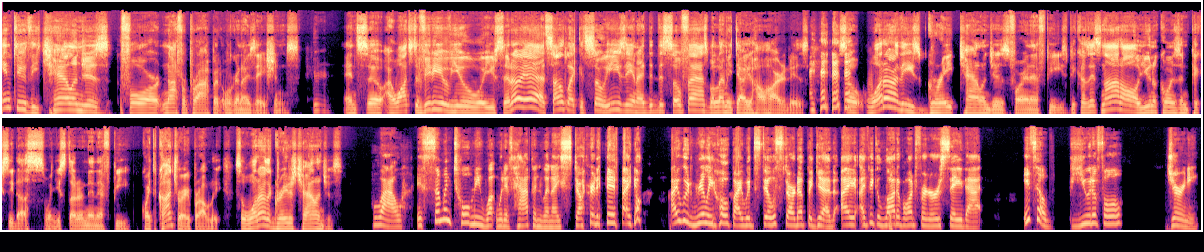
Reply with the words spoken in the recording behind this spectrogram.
into the challenges for not for profit organizations. Mm. And so I watched a video of you where you said, Oh, yeah, it sounds like it's so easy and I did this so fast, but let me tell you how hard it is. so, what are these great challenges for NFPs? Because it's not all unicorns and pixie dust when you start an NFP, quite the contrary, probably. So, what are the greatest challenges? Wow. If someone told me what would have happened when I started, I don't I would really hope I would still start up again. I, I think a lot of entrepreneurs say that. It's a beautiful journey.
